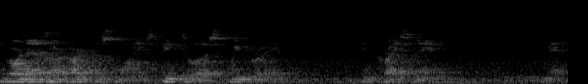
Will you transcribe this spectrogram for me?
And Lord, that's our heart this morning. Speak to us, we pray. In Christ's name. Amen.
